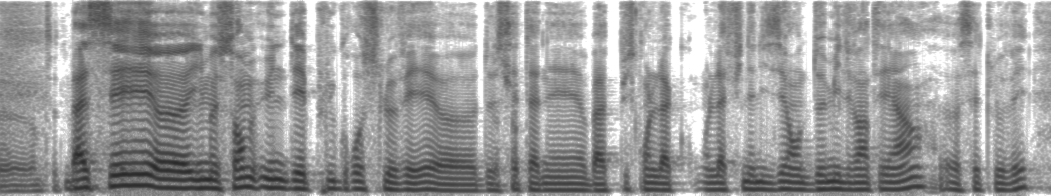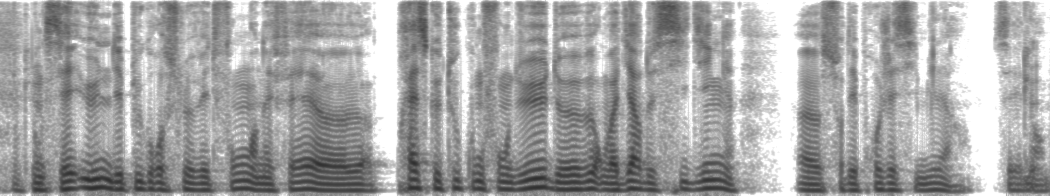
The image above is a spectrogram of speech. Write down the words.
euh, 27 Bah, c'est, euh, il me semble, une des plus grosses levées euh, de Bien sûr. cette année, bah, puisqu'on l'a, on l'a finalisé en 2021, euh, cette levée. Donc, c'est une des plus grosses levées de fonds, en effet, euh, presque tout confondu, de, on va dire, de seeding euh, sur des projets similaires. C'est énorme.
